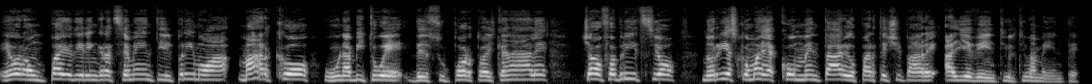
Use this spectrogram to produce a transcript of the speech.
E ora un paio di ringraziamenti. Il primo a Marco, un abitué del supporto al canale, Ciao Fabrizio, non riesco mai a commentare o partecipare agli eventi ultimamente,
